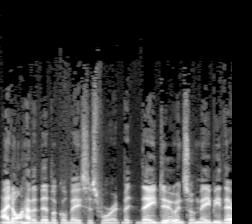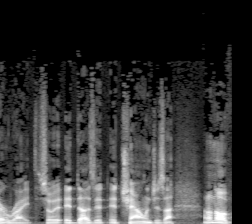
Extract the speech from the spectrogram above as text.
I don't have a biblical basis for it, but they do, and so maybe they're right. So it, it does. It, it challenges. I, I don't know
